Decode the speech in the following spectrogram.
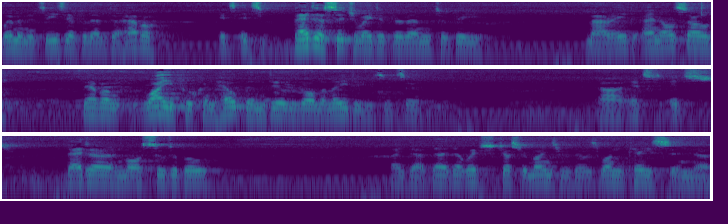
women, it's easier for them to have a, it's, it's better situated for them to be married and also they have a wife who can help them deal with all the ladies. It's a, uh, it's it's better and more suitable like that. that. that. which just reminds me, there was one case in uh,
